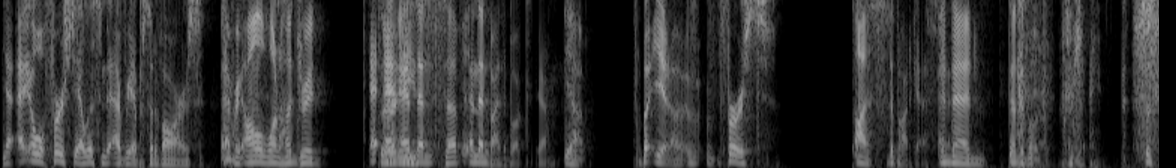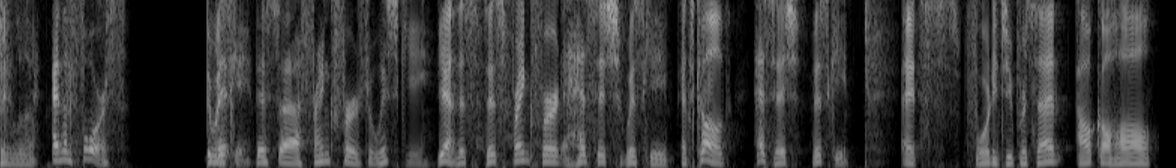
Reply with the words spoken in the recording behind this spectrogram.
Yeah. eh, Well, first, yeah, listen to every episode of ours, Every all 137. A- a- and, then and then buy the book. Yeah. yeah, But you know, first us, the podcast, and then then the book. okay, Just kidding, Lulu. and then fourth, The whiskey. this uh, Frankfurt whiskey. Yeah, this this Frankfurt Hessisch whiskey. It's called Hessisch whiskey. It's 42% alcohol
